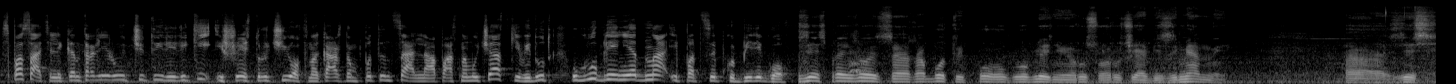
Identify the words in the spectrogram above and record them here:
Спасатели контролируют 4 реки и 6 ручьев. На каждом потенциально опасном участке ведут углубление дна и подсыпку берегов. Здесь производятся работы по углублению русла ручья Безымянный. А Здесь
